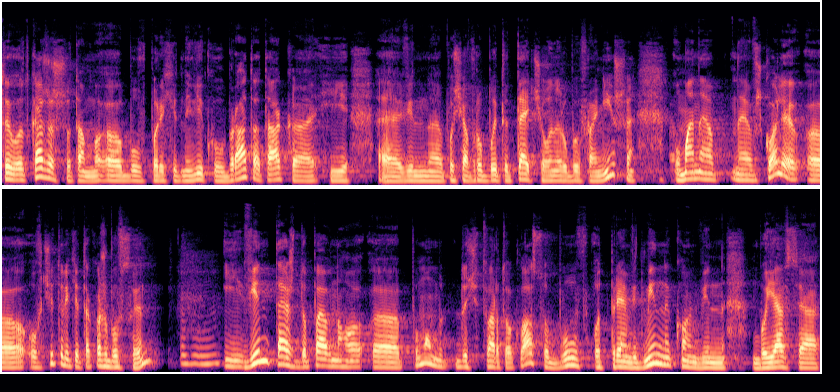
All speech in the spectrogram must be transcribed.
ти от кажеш, що там е, був перехідний вік у брата, так е, і він почав робити те, чого не робив раніше. У мене в школі у вчительки також був син, і він теж до певного, е, по-моєму, до четвертого класу був от прям відмінником. Він боявся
